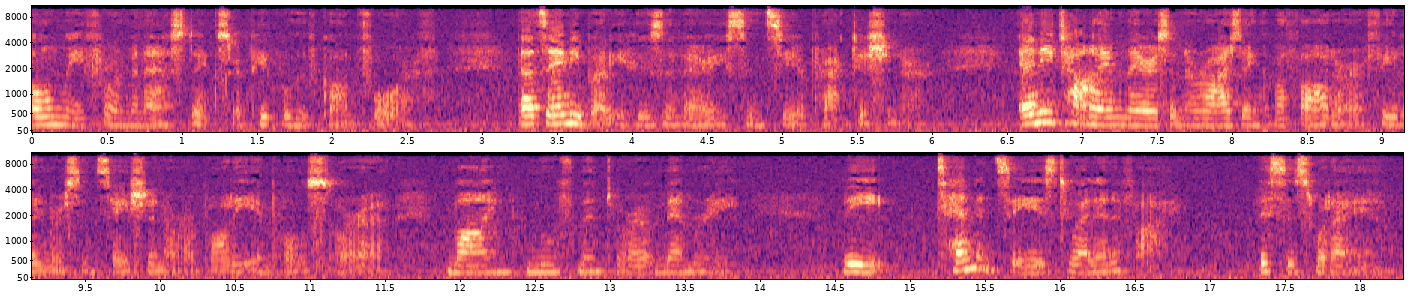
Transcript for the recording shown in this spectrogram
only for monastics or people who've gone forth. That's anybody who's a very sincere practitioner. Anytime there's an arising of a thought or a feeling or sensation or a body impulse or a mind movement or a memory, the tendency is to identify, this is what I am.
